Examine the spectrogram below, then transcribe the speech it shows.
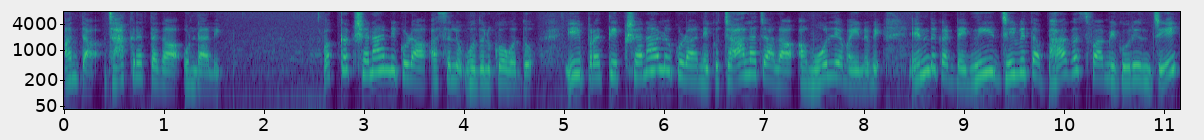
అంత జాగ్రత్తగా ఉండాలి. ఒక్క క్షణాన్ని కూడా అసలు వదులుకోవద్దు. ఈ ప్రతి క్షణాలు కూడా నీకు చాలా చాలా అమూల్యమైనవి. ఎందుకంటే నీ జీవిత భాగస్వామి గురించి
